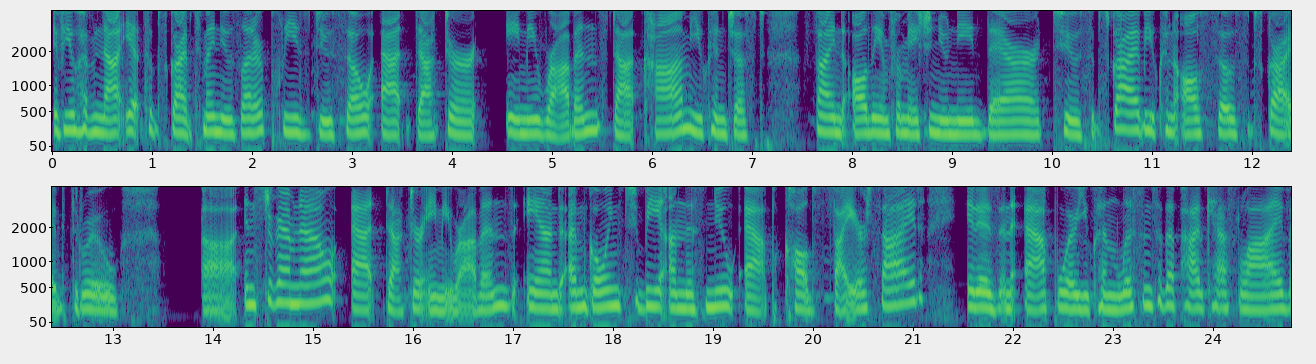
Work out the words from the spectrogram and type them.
If you have not yet subscribed to my newsletter, please do so at dramyrobbins.com. You can just find all the information you need there to subscribe. You can also subscribe through uh, Instagram now at Dr. Amy Robbins, and I'm going to be on this new app called Fireside. It is an app where you can listen to the podcast live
